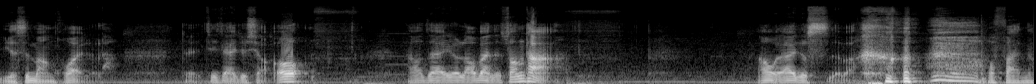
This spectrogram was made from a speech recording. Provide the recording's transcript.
也是忙坏了啦，对，接下来就小欧，然后再有老板的双塔，然后我大概就死了吧，好烦哦，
